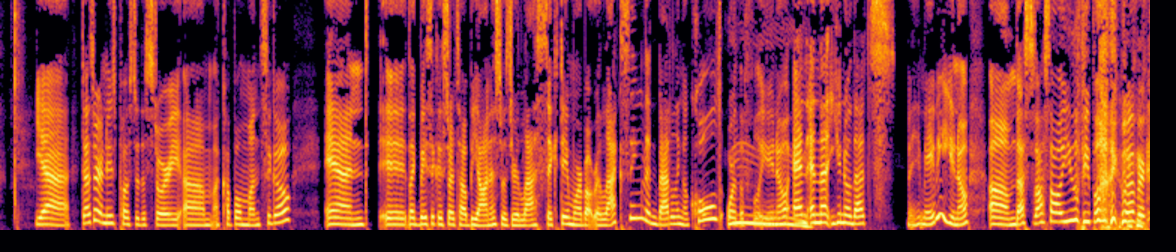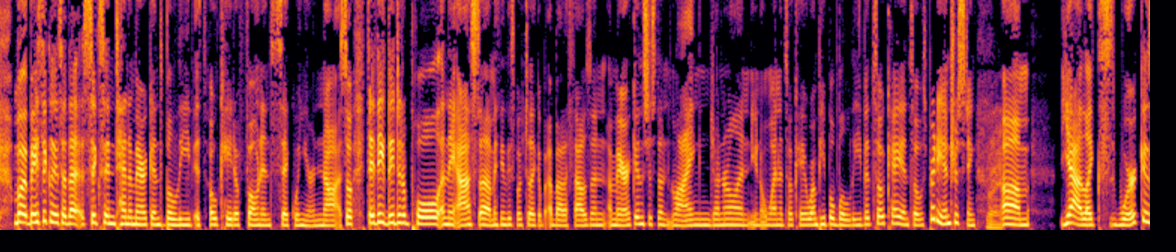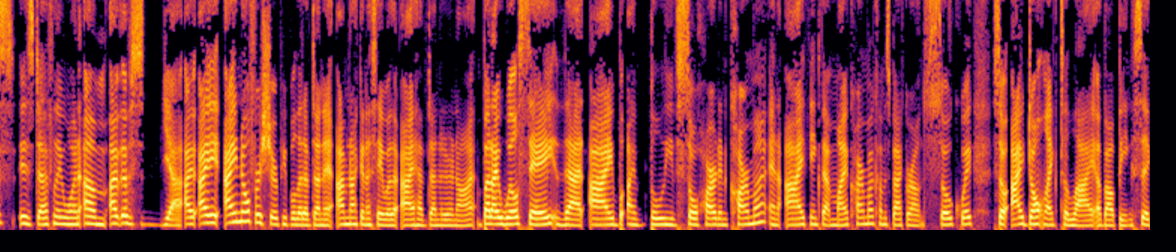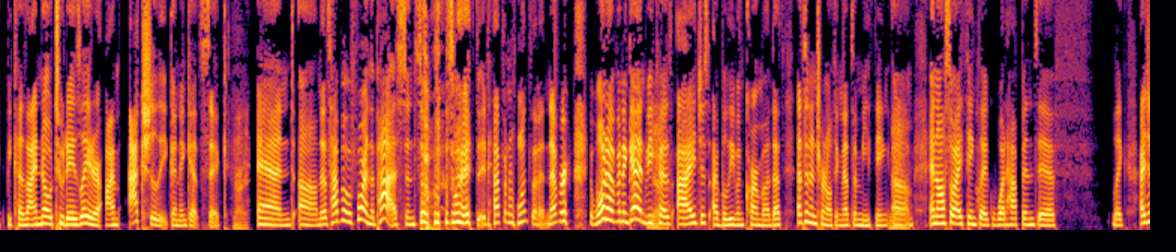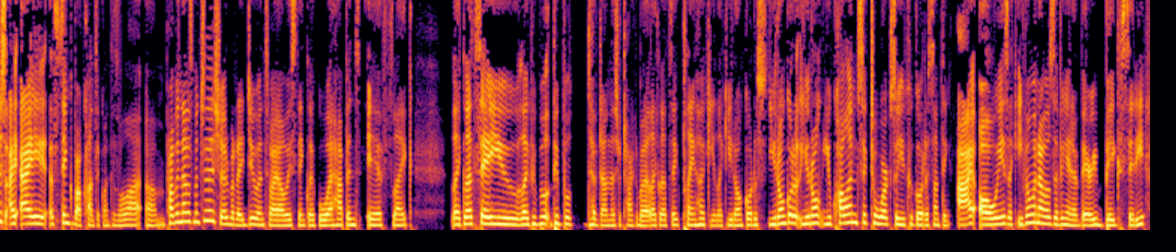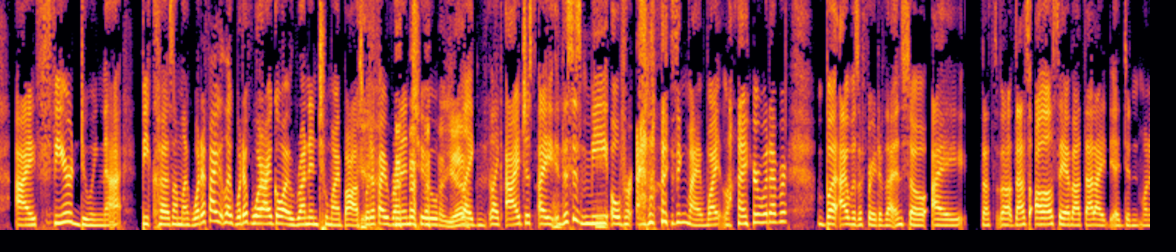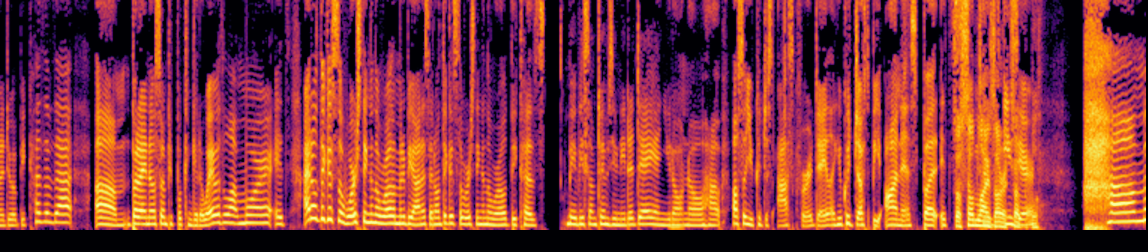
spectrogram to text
Yeah, Deseret News posted the story um, a couple months ago, and it like basically starts out. Be honest, was your last sick day more about relaxing than battling a cold or the flu? You know, and and that you know that's maybe you know um, that's that's all you people like whoever. but basically, it said that six in ten Americans believe it's okay to phone in sick when you're not. So they they, they did a poll and they asked. Um, I think they spoke to like about a thousand Americans just on lying in general, and you know when it's okay, when people believe it's okay, and so it was pretty interesting. Right. Um, yeah, like work is is definitely one. Um, I, I've, s- yeah, I, I I know for sure people that have done it. I'm not gonna say whether I have done it or not, but I will say that I I believe so hard in karma, and I think that my karma comes back around so quick. So I don't like to lie about being sick because I know two days later I'm actually gonna get sick, Right. and um, that's happened before in the past, and so that's why it, it happened once, and it never it won't happen again because I just I believe in karma. That's that's an internal thing. That's a me thing. Yeah. Um, and also I think like what happens if like I just I, I think about consequences a lot. Um, probably not as much as I should, but I do, and so I always think like, well, what happens if like like let's say you like people people have done this or talked about it. Like let's say playing hooky. Like you don't go to you don't go to you don't you call in sick to work so you could go to something. I always like even when i was living in a very big city i feared doing that because i'm like what if i like what if where i go i run into my boss? What if i run into Yeah. like like i just i mm. this is me mm. over analyzing my white lie or whatever but i was afraid of that. And so i that's uh, that's all I'll say about that. I, I didn't want to do it because of that. Um, but I know some people can get away with a lot more. It's I don't think it's the worst thing in the world. I'm going to be honest. I don't think it's the worst thing in the world because maybe sometimes you need a day and you don't know how. Also, you could just ask for a day. Like you could just be honest. But it's So some lies are sometimes easier. acceptable. Um,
